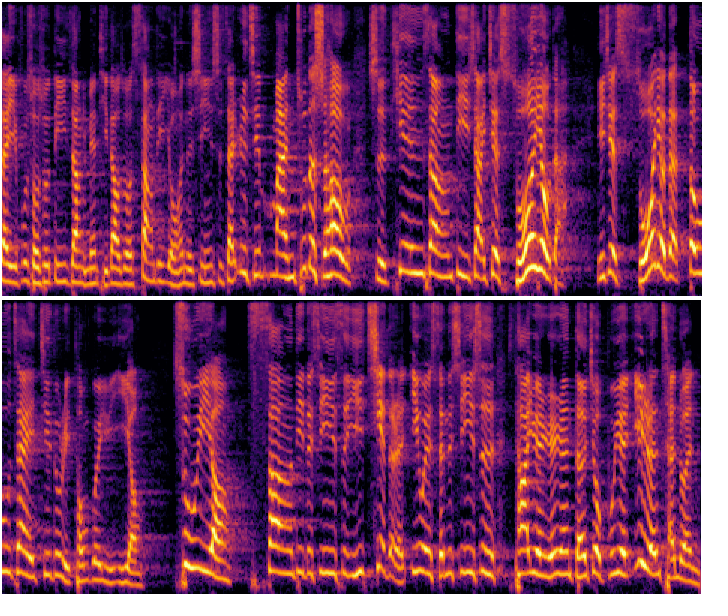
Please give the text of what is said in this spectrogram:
在以弗所书第一章里面提到说，上帝永恒的心意是在日期满足的时候，是天上地下一切所有的，一切所有的都在基督里同归于一哦。注意哦，上帝的心意是一切的人，因为神的心意是他愿人人得救，不愿一人沉沦。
